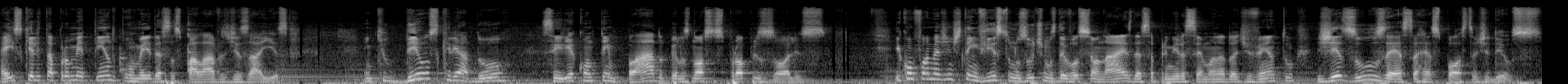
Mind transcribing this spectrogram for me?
É isso que ele está prometendo por meio dessas palavras de Isaías, em que o Deus Criador seria contemplado pelos nossos próprios olhos. E conforme a gente tem visto nos últimos devocionais dessa primeira semana do Advento, Jesus é essa resposta de Deus.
